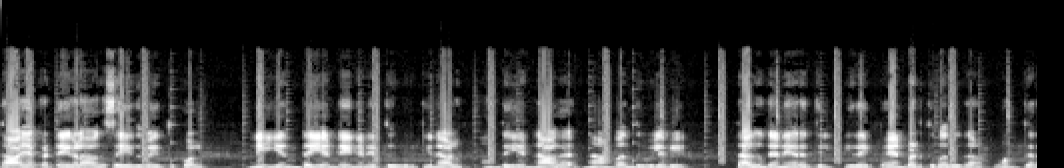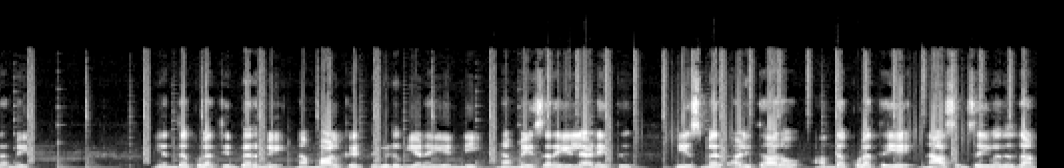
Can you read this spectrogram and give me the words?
தாயக்கட்டைகளாக செய்து வைத்துக்கொள். நீ எந்த எண்ணை நினைத்து உருட்டினாலும் அந்த எண்ணாக நான் வந்து விழுவேன். தகுந்த நேரத்தில் இதை பயன்படுத்துவதுதான் உன் திறமை. எந்த குலத்தின் பெருமை நம்மால் கெட்டுவிடும் என எண்ணி நம்மை சிறையில் அடைத்து பீஸ்மர் அளித்தாரோ அந்த குலத்தையே நாசம் செய்வதுதான்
